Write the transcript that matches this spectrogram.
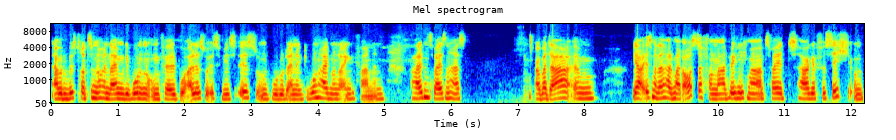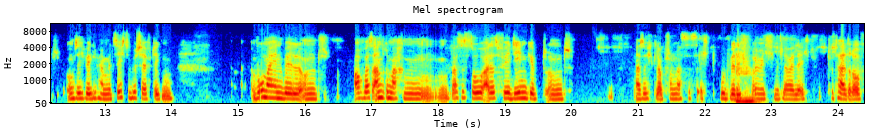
Aber du bist trotzdem noch in deinem gewohnten Umfeld, wo alles so ist, wie es ist und wo du deine Gewohnheiten und eingefahrenen Verhaltensweisen hast. Aber da ähm, ja, ist man dann halt mal raus davon. Man hat wirklich mal zwei Tage für sich und um sich wirklich mal mit sich zu beschäftigen, wo man hin will und auch was andere machen, was es so alles für Ideen gibt. Und also ich glaube schon, dass es echt gut wird. Ich mhm. freue mich mittlerweile echt total drauf.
